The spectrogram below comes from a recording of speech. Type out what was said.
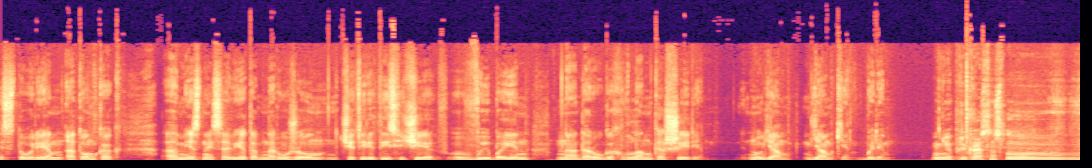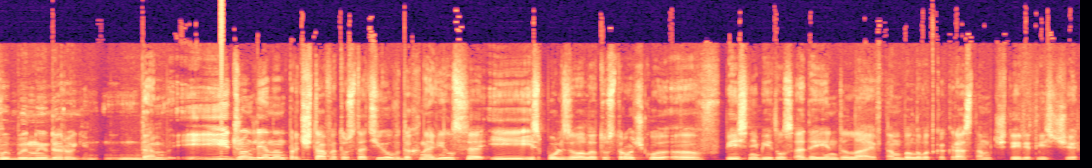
история о том, как а, местный совет обнаружил 4000 выбоин на дорогах в Ланкашире. Ну, ям, ямки были. Не, прекрасное слово «выбойные дороги». Да. И Джон Леннон, прочитав эту статью, вдохновился и использовал эту строчку э, в песне Beatles «A Day in the Life». Там было вот как раз там 4000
